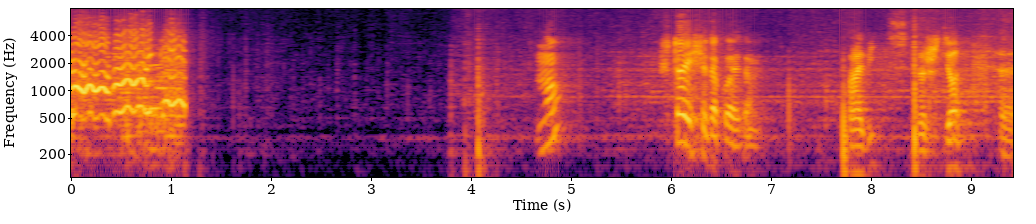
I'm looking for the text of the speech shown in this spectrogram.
забуди Ну, что еще такое там? Правительство ждет э,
